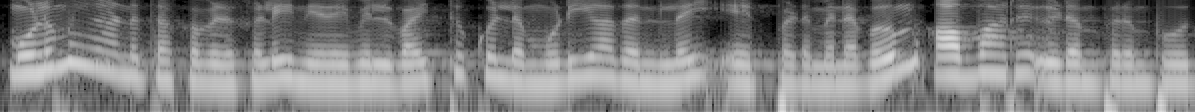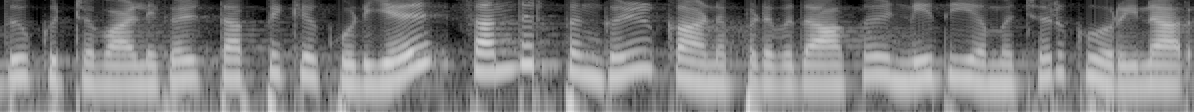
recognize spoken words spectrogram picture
முழுமையான தகவல்களை நினைவில் வைத்துக் கொள்ள முடியாத நிலை ஏற்படும் எனவும் அவ்வாறு இடம்பெறும் போது குற்றவாளிகள் தப்பிக்கக்கூடிய சந்தர்ப்பங்கள் காணப்படுவதாக நிதியமைச்சர் கூறினார்.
